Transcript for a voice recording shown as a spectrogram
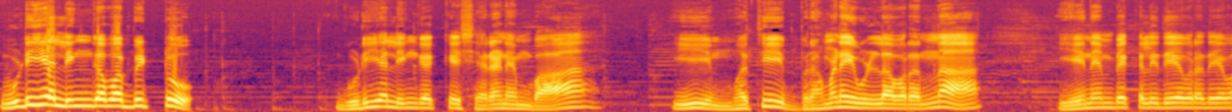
ಉಡಿಯ ಲಿಂಗವ ಬಿಟ್ಟು ಗುಡಿಯ ಲಿಂಗಕ್ಕೆ ಶರಣೆಂಬ ಈ ಮತಿ ಭ್ರಮಣೆಯುಳ್ಳವರನ್ನು ಏನೆಂಬೆ ಕಲಿ ದೇವರ ದೇವ?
